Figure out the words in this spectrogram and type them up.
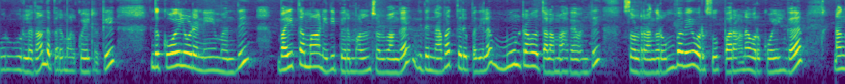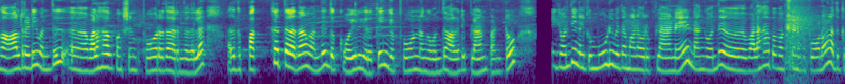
ஒரு ஊரில் தான் இந்த பெருமாள் கோயில் இருக்குது இந்த கோயிலோட நேம் வந்து வைத்தமா நிதி பெருமாள்னு சொல்லுவாங்க. இது நவ திருப்பதியில் மூன்றாவது தலமாக வந்து சொல்கிறாங்க ரொம்பவே ஒரு சூப்பரான ஒரு கோயிலுங்க. நாங்கள் ஆல்ரெடி வந்து அஹ், வளகாப்பு போகிறதா இருந்ததில் அதுக்கு பக்கத்தில் தான் வந்து இந்த கோயில் இருக்குது இங்கே போகணும் நாங்கள் வந்து ஆல்ரெடி பிளான் பண்ணிட்டோம். இன்றைக்கி வந்து எங்களுக்கு மூணு விதமான ஒரு பிளானு நாங்கள் வந்து வளகாப்பு ஃபங்க்ஷனுக்கு போனோம். அதுக்கு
